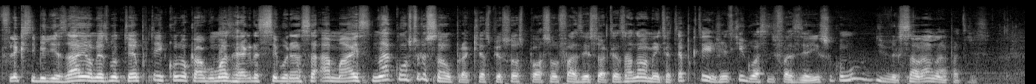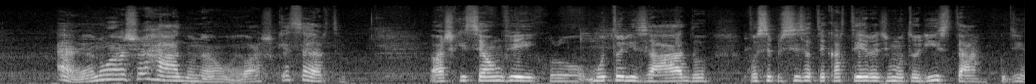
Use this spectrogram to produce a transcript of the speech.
flexibilizar e ao mesmo tempo tem que colocar algumas regras de segurança a mais na construção, para que as pessoas possam fazer isso artesanalmente. Até porque tem gente que gosta de fazer isso como diversão, não é, Patrícia? É, eu não acho errado, não. Eu acho que é certo. Eu acho que se é um veículo motorizado, você precisa ter carteira de motorista, de,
